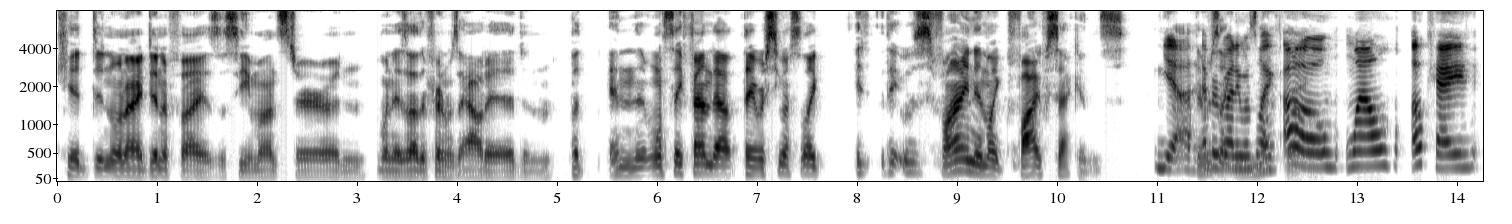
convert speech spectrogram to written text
kid didn't want to identify as a sea monster, and when his other friend was outed, and but and then once they found out they were sea monsters, like it, it was fine in like five seconds. Yeah, There was, everybody like, was like, "Oh, well, okay."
